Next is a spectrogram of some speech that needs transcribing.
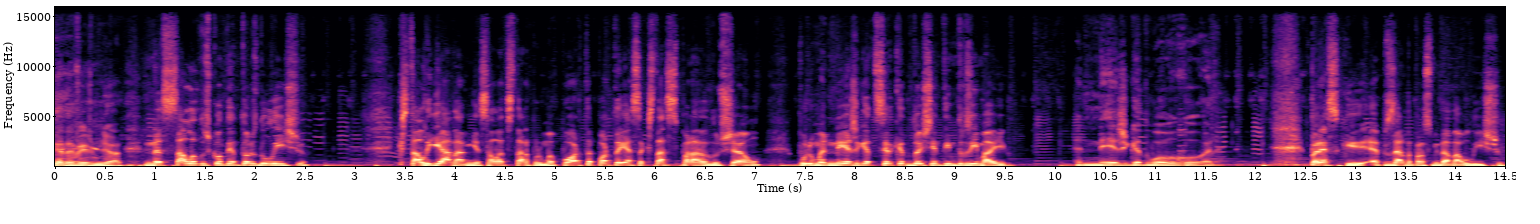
Cada vez melhor. na sala dos contentores do lixo. Que está ligada à minha sala de estar por uma porta, porta essa que está separada do chão por uma nesga de cerca de 2,5 cm e meio. A nesga do horror. Parece que, apesar da proximidade ao lixo,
